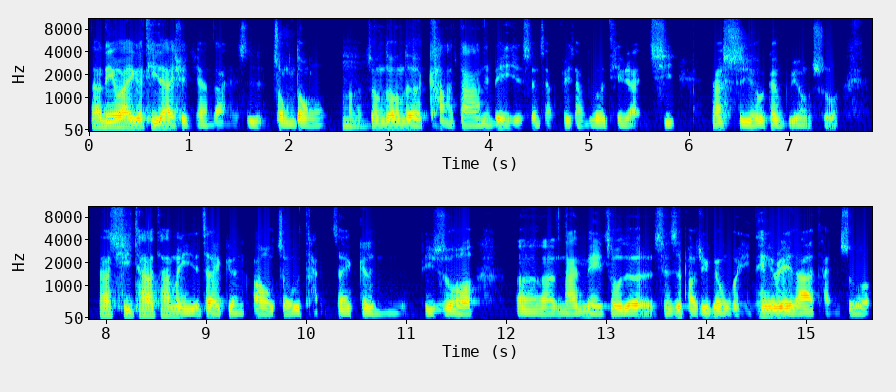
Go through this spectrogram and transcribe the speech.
那另外一个替代选项当然是中东啊，中东的卡达那边也生产非常多的天然气，那石油更不用说。那其他他们也在跟澳洲谈，在跟比如说。呃，南美洲的甚至跑去跟委内瑞拉谈，说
